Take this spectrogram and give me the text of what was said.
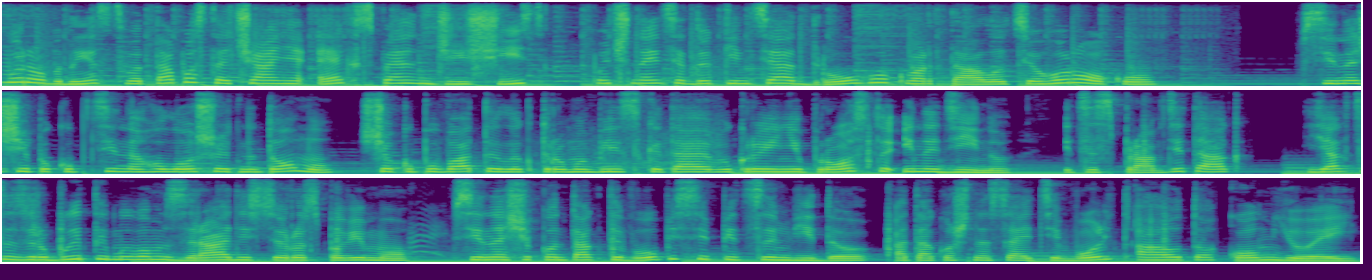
Виробництво та постачання Xpeng G6 почнеться до кінця другого кварталу цього року. Всі наші покупці наголошують на тому, що купувати електромобіль з Китаю в Україні просто і надійно, і це справді так. Як це зробити, ми вам з радістю розповімо. Всі наші контакти в описі під цим відео, а також на сайті voltauto.com.ua.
